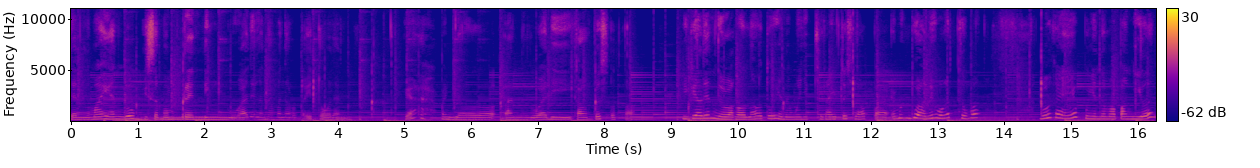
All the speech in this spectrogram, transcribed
Dan lumayan gue bisa membranding gue dengan nama Naruto itu dan ya panggilan gue di kampus Uta jadi kalian gak bakal tahu tuh yang namanya Kira itu siapa. Emang gue aneh banget coba gue kayaknya punya nama panggilan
